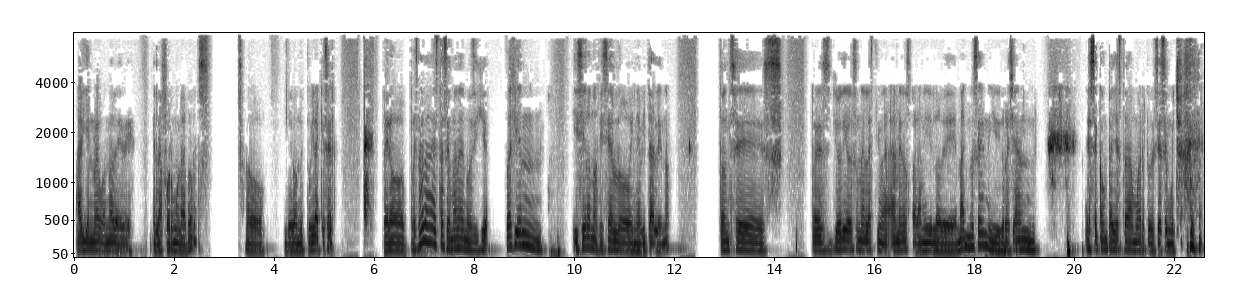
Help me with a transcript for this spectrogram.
alguien nuevo, ¿no? De, de, la Fórmula 2 o de donde tuviera que ser. Pero pues nada, esta semana nos dijeron, más bien hicieron oficial lo inevitable, ¿no? Entonces, pues yo digo es una lástima, al menos para mí lo de Magnussen y Grosjean, ese compa ya estaba muerto desde hace mucho.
